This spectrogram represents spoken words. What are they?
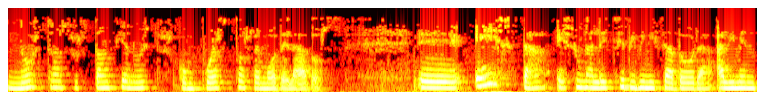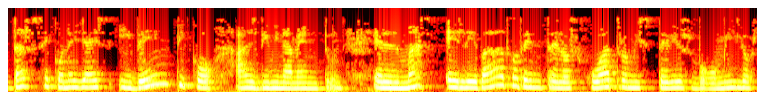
nos transustancia nuestros compuestos remodelados. Eh, esta es una leche divinizadora. Alimentarse con ella es idéntico al divinamentum, el más elevado de entre los cuatro misterios bogomilos,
